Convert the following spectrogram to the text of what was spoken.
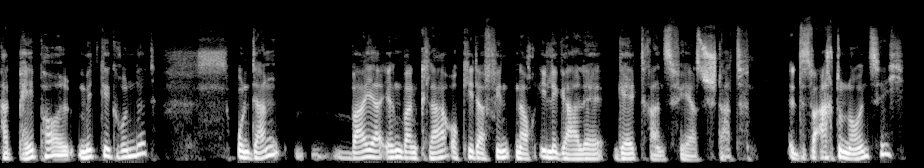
hat PayPal mitgegründet und dann war ja irgendwann klar, okay, da finden auch illegale Geldtransfers statt. Das war 98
